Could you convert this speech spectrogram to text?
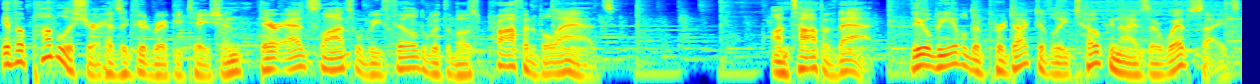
If a publisher has a good reputation, their ad slots will be filled with the most profitable ads. On top of that, they will be able to productively tokenize their websites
